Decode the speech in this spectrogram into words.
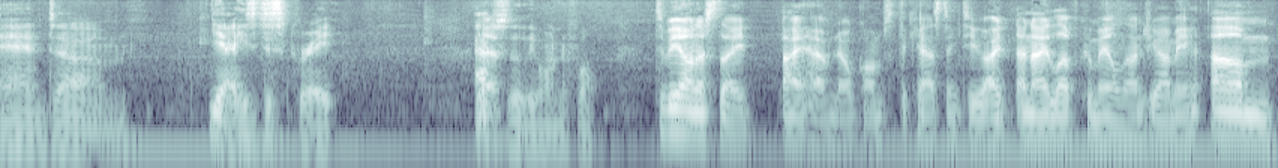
and um, yeah, he's just great. Yeah. Absolutely wonderful. to be honest, I I have no qualms with the casting too. I and I love Kumail Nanjiani. Um,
